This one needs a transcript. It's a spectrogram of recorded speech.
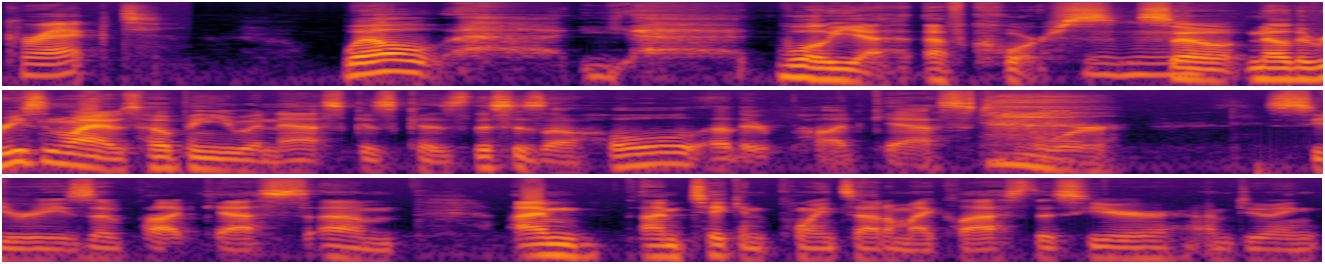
Correct? Well, yeah, well, yeah, of course. Mm-hmm. So, no, the reason why I was hoping you wouldn't ask is because this is a whole other podcast or series of podcasts. Um, I'm I'm taking points out of my class this year. I'm doing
